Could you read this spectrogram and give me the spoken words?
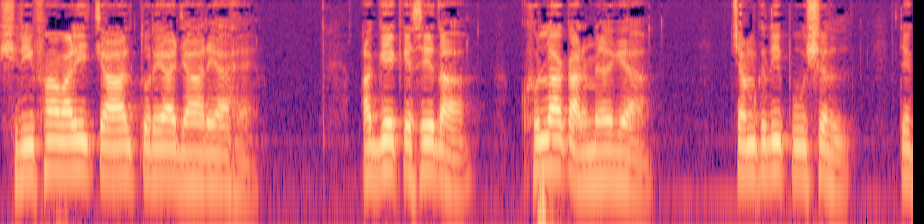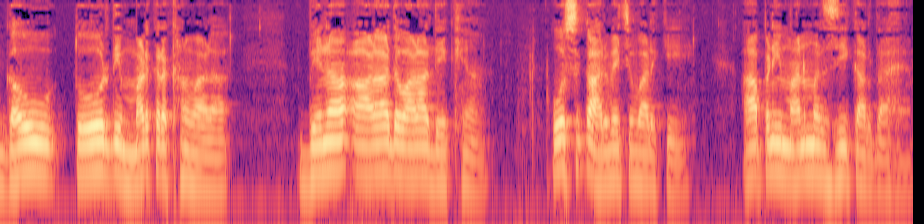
ਸ਼ਰੀਫਾਂ ਵਾਲੀ ਚਾਲ ਤੁਰਿਆ ਜਾ ਰਿਹਾ ਹੈ। ਅੱਗੇ ਕਿਸੇ ਦਾ ਖੁੱਲਾ ਘਰ ਮਿਲ ਗਿਆ ਚਮਕਦੀ ਪੂਸ਼ਲ ਤੇ ਗਊ ਤੋਰ ਦੀ ਮੜਕ ਰੱਖਣ ਵਾਲਾ ਬਿਨਾ ਆਲਾ ਦਵਾਲਾ ਦੇਖਿਆ ਉਸ ਘਰ ਵਿੱਚ ਵੜ ਕੇ ਆਪਣੀ ਮਨਮਰਜ਼ੀ ਕਰਦਾ ਹੈ।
